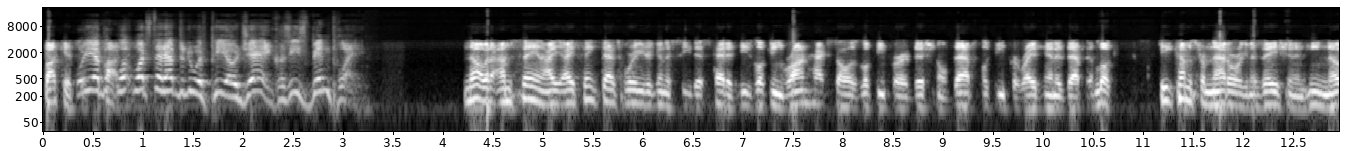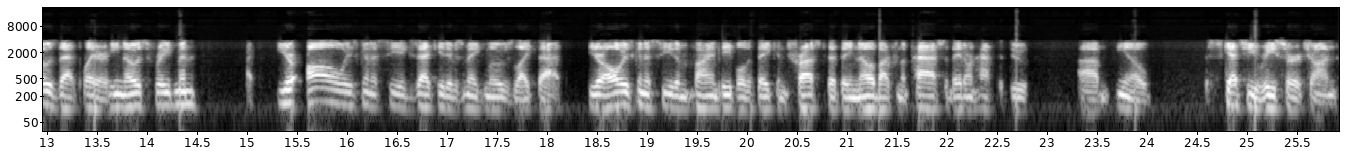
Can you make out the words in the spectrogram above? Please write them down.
buckets. Well, yeah, but what, what's that have to do with POJ? Because he's been playing. No, but I'm saying I, I think that's where you're going to see this headed. He's looking. Ron Hextall is looking for additional depth, looking for right-handed depth. And look, he comes from that organization, and he knows that player. He knows Friedman. You're always going to see executives make moves like that. You're always going to see them find people that they can trust, that they know about from the past, that they don't have to do, um, you know, sketchy research on.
